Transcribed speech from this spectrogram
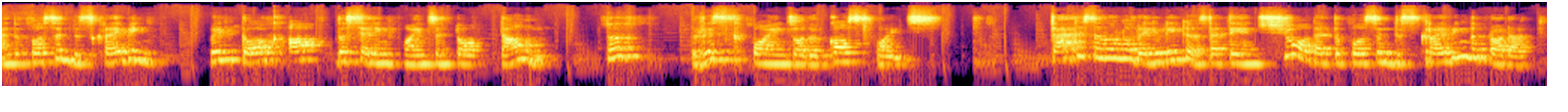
and the person describing will talk up the selling points and talk down the risk points or the cost points. That is the role of regulators that they ensure that the person describing the product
